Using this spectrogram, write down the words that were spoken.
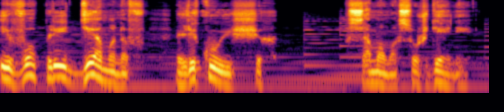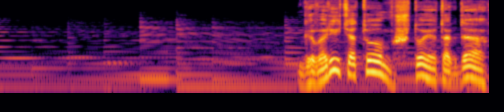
и вопли демонов, ликующих в самом осуждении. Говорить о том, что я тогда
